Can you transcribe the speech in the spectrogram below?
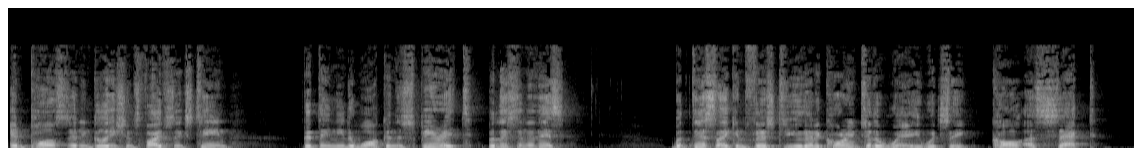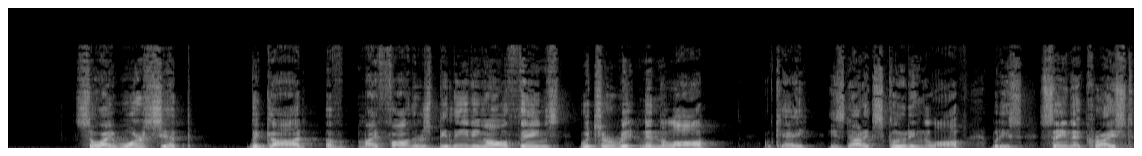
And Paul said in Galatians 5:16 that they need to walk in the spirit. But listen to this. But this I confess to you that according to the way which they call a sect, so I worship the God of my fathers, believing all things which are written in the law. Okay, he's not excluding the law, but he's saying that Christ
